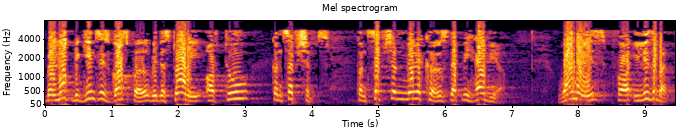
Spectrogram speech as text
Well, Luke begins his gospel with the story of two conceptions. Conception miracles that we have here. One is for Elizabeth.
